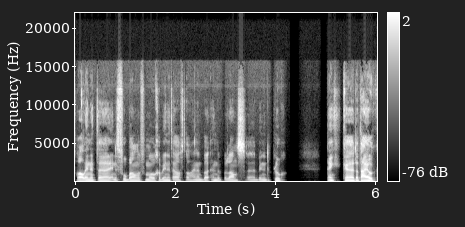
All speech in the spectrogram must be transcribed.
Vooral in het, eh, in het voetballende vermogen binnen het elftal en, het en de balans eh, binnen de ploeg. Denk ik dat hij ook...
